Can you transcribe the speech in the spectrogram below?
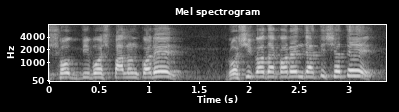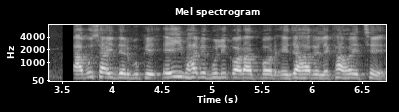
শোক দিবস পালন করেন, রসিকতা করেন জাতির সাথে। আবু সাইদের বুকে এইভাবে গুলি করার পর এজাহারে লেখা হয়েছে,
